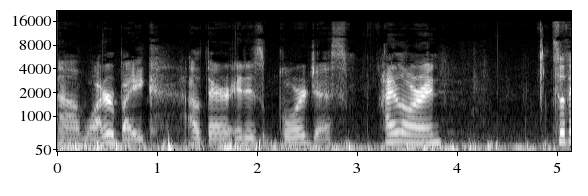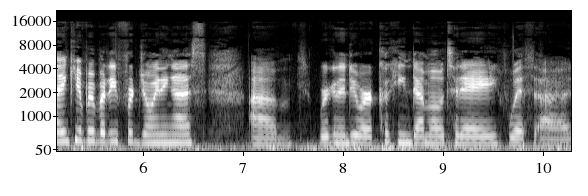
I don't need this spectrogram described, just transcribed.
uh, water bike out there. It is gorgeous. Hi, Lauren. So thank you everybody for joining us. Um, we're going to do our cooking demo today with uh,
